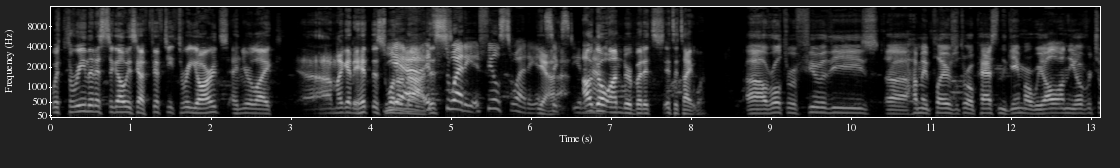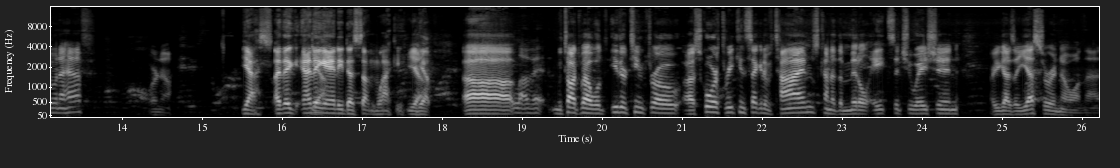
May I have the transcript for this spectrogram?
with three minutes to go. He's got 53 yards, and you're like, "Uh, am I going to hit this one yeah or not? it's This- sweaty it feels sweaty at yeah, 60 and a I'll half. go under, but it's it's a tight one. Uh, I'll roll through a few of these. Uh, how many players will throw a pass in the game? Are we all on the over two and a half or no? Yes, I think I think Yeah. Andy does something wacky. Yeah. Yep. Uh, love it we talked about will either team throw uh, score three consecutive times, kind of the middle eight situation. Are you guys a yes or a no on that?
